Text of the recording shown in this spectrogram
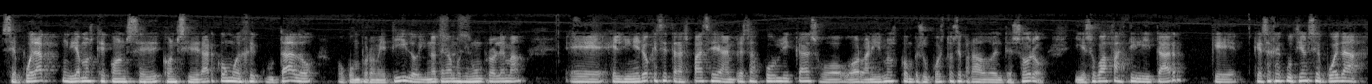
se pueda digamos que considerar como ejecutado o comprometido y no tengamos ningún problema eh, el dinero que se traspase a empresas públicas o, o, organismos con presupuesto separado del tesoro. Y eso va a facilitar que, esa ejecución se pueda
